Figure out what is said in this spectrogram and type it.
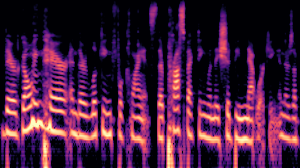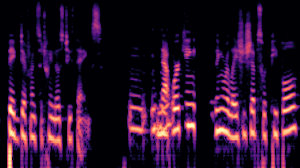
They're going there and they're looking for clients. They're prospecting when they should be networking, and there's a big difference between those two things Mm, mhm. networking building relationships with people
